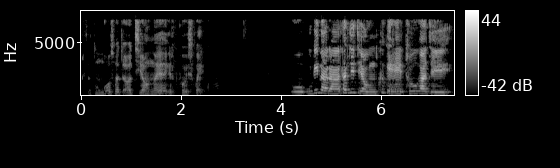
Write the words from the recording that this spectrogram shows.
그래서 동고서저 지형을 이렇게 보일 수가 있고요. 우리나라 산지 지형은 크게 두 가지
